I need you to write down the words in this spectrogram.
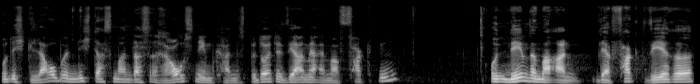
Und ich glaube nicht, dass man das rausnehmen kann. Das bedeutet, wir haben ja einmal Fakten. Und nehmen wir mal an, der Fakt wäre,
